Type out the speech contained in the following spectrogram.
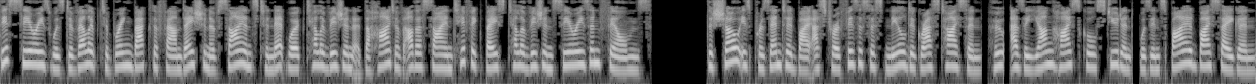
This series was developed to bring back the foundation of science to network television at the height of other scientific-based television series and films. The show is presented by astrophysicist Neil deGrasse Tyson, who, as a young high school student, was inspired by Sagan.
